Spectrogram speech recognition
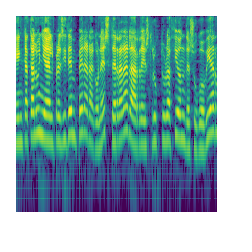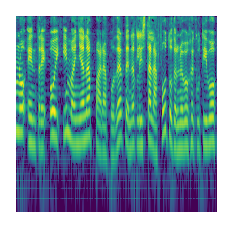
En Cataluña, el presidente Per Aragonés cerrará la reestructuración de su gobierno entre hoy y mañana para poder tener lista la foto del nuevo Ejecutivo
